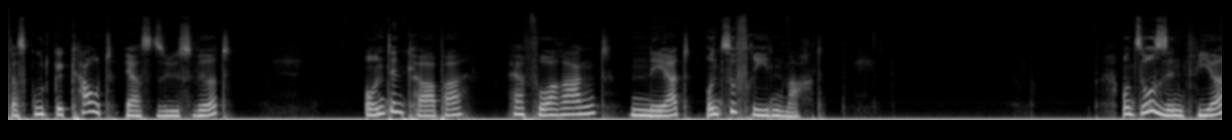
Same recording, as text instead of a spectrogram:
das gut gekaut erst süß wird und den Körper hervorragend nährt und zufrieden macht. Und so sind wir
